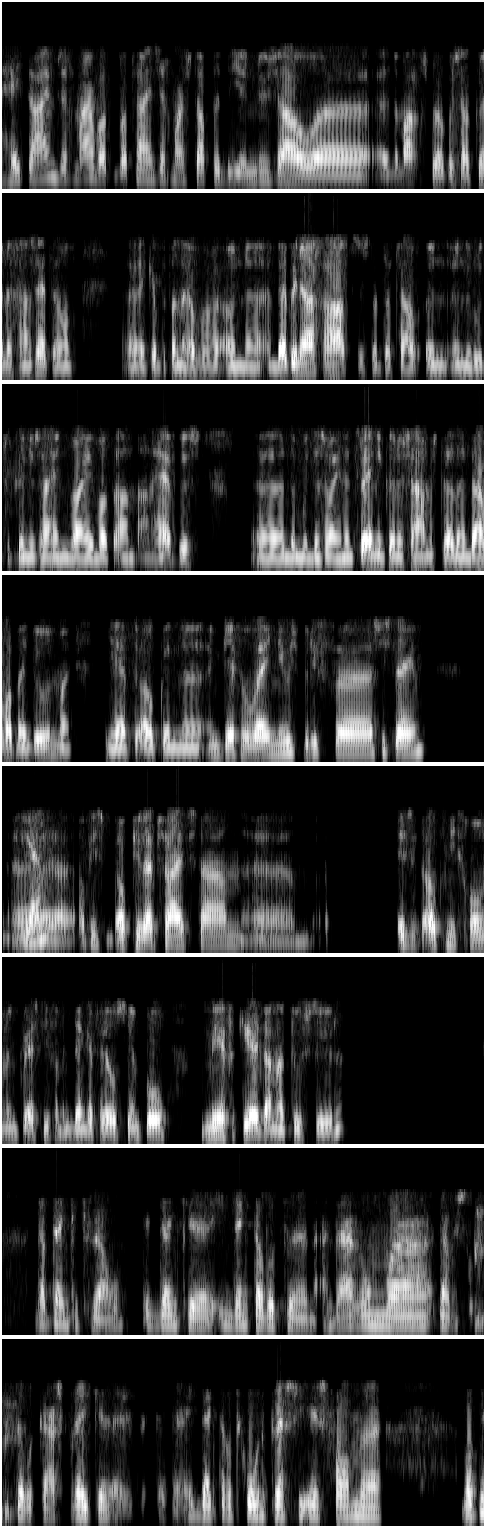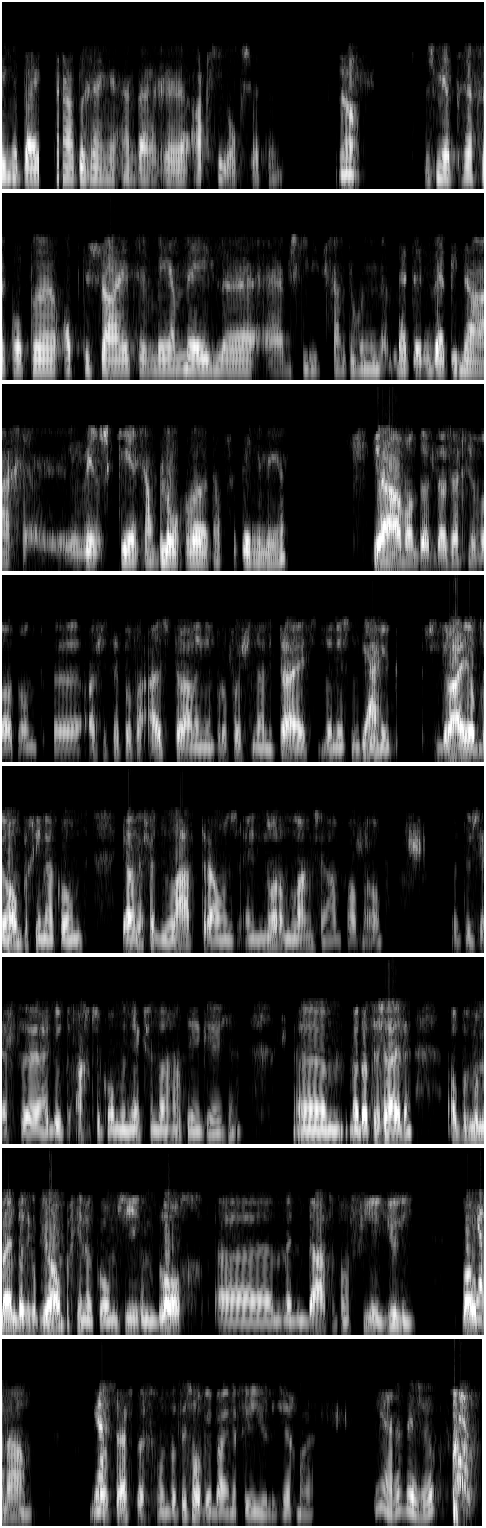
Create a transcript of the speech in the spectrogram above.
uh, time, zeg maar. Wat, wat zijn zeg maar stappen die je nu zou, uh, normaal gesproken zou kunnen gaan zetten? Want uh, ik heb het dan over een, een webinar gehad. Dus dat, dat zou een, een route kunnen zijn waar je wat aan, aan hebt. Dus dan, moet, dan zou je een training kunnen samenstellen en daar wat mee doen. Maar je hebt ook een, een giveaway nieuwsbrief systeem ja. op, je, op je website staan. Uh, is het ook niet gewoon een kwestie van, ik denk even heel simpel, meer verkeer daar naartoe sturen? Dat denk ik wel. Ik denk, uh, ik denk dat het, uh, en daarom, uh, daar is het met elkaar spreken. ik denk dat het gewoon een kwestie is van wat dingen bij elkaar brengen en daar actie op zetten. Ja. Dus meer traffic op, op de site, meer mailen, misschien iets gaan doen met een webinar, weer eens een keer gaan bloggen, dat soort dingen meer. Ja, want da daar zeg je wat. Want uh, als je het hebt over uitstraling en professionaliteit, dan is het natuurlijk, ja. zodra je op de homepagina komt, ja, website laat trouwens enorm langzaam, valt me op. Het is echt, uh, hij doet acht seconden niks en dan gaat hij een keertje. Um, maar dat terzijde. Op het moment dat ik op je homepagina kom, zie ik een blog uh, met een datum van 4 juli bovenaan. Ja. Dat is heftig, want dat is alweer bijna 4 juli, zeg maar. Ja, dat is ook.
